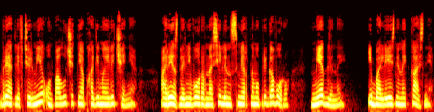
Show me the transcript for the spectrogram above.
Вряд ли в тюрьме он получит необходимое лечение. Арест для него равносилен смертному приговору, медленной и болезненной казни.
